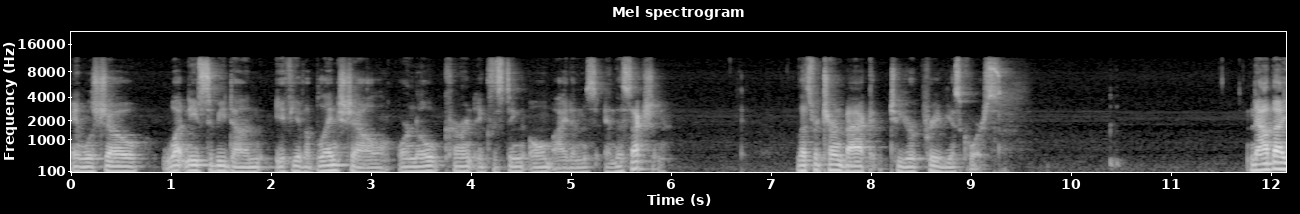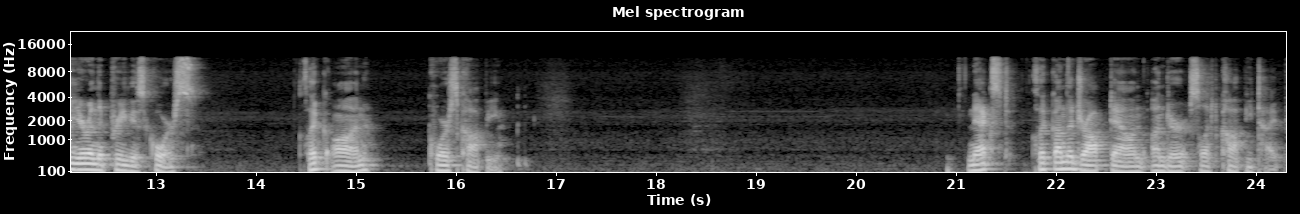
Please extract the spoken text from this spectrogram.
and will show what needs to be done if you have a blank shell or no current existing OHM items in this section. Let's return back to your previous course. Now that you're in the previous course, click on Course Copy. Next, click on the drop-down under Select Copy Type.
